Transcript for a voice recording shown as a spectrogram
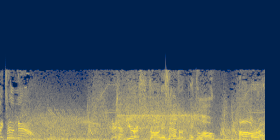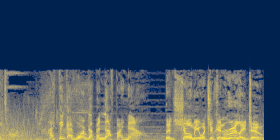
My turn now! You're as strong as ever, Piccolo. All right. I think I've warmed up enough by now. Then show me what you can really do!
